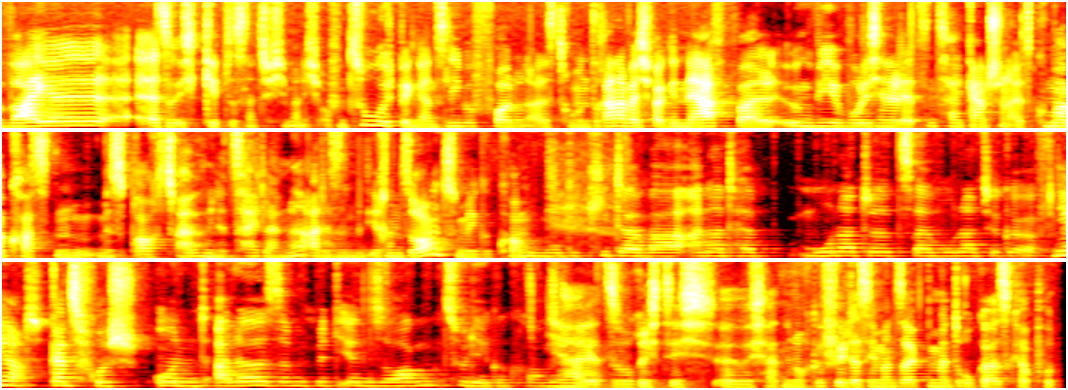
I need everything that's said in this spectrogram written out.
weil, also ich gebe das natürlich immer nicht offen zu, ich bin ganz liebevoll und alles drum und dran, aber ich war genervt, weil irgendwie wurde ich in der letzten Zeit ganz schön als Kummerkosten missbraucht. Es war irgendwie eine Zeit lang, ne? Alle sind mit ihren Sorgen zu mir gekommen. Ja, die Kita war anderthalb Monate, zwei Monate geöffnet. Ja, ganz frisch. Und alle sind mit ihren Sorgen zu dir gekommen. Ja, jetzt so richtig. Also ich hatte nur noch gefehlt, dass jemand sagt, mein Drucker ist kaputt.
